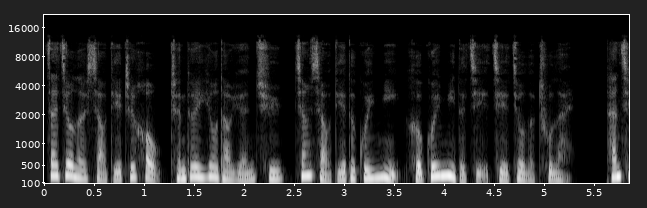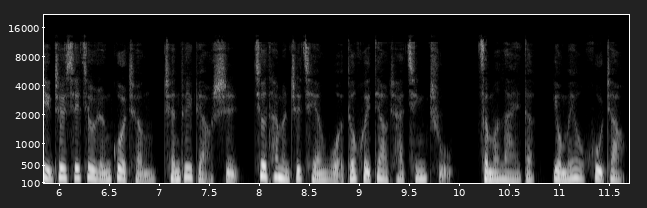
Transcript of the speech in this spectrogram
在救了小蝶之后，陈队又到园区将小蝶的闺蜜和闺蜜的姐姐救了出来。谈起这些救人过程，陈队表示，救他们之前我都会调查清楚怎么来的，有没有护照、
